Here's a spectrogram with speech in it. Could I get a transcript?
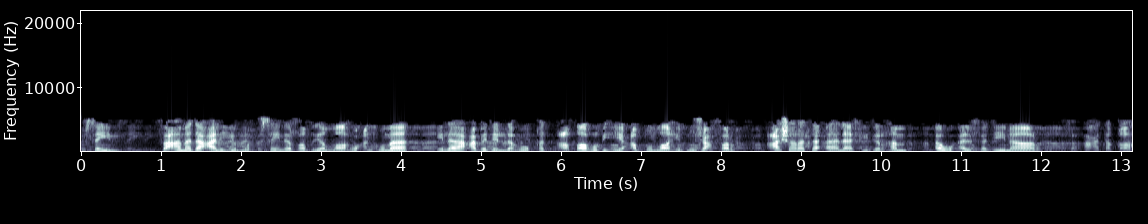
حسين فعمد علي بن حسين رضي الله عنهما إلى عبد له قد أعطاه به عبد الله بن جعفر عشرة آلاف درهم أو ألف دينار. فأعتقه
